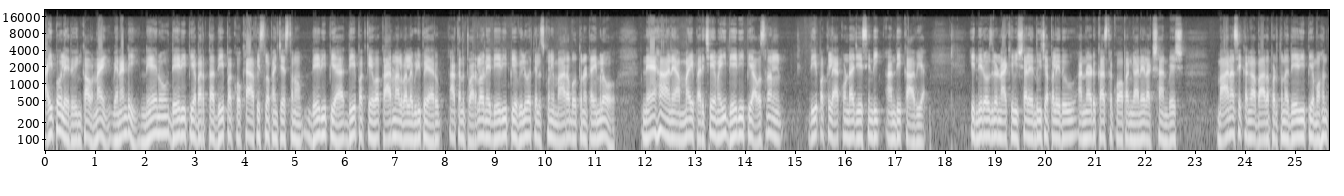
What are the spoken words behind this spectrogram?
అయిపోలేదు ఇంకా ఉన్నాయి. వినండి నేను దేదీప్య భర్త దీపక్ ఒకే ఆఫీస్లో పనిచేస్తున్నాం. దేదీప్య దీపక్ ఏవో కారణాల వల్ల విడిపోయారు. అతను త్వరలోనే దేదీప్య విలువ తెలుసుకుని మారబోతున్న టైంలో నేహ అనే అమ్మాయి పరిచయం అయి దేదీప్య అవసరం దీపక్ లేకుండా చేసింది అంది కావ్య. ఇన్ని రోజులు నాకు ఈ విషయాలు ఎందుకు చెప్పలేదు? అన్నాడు కాస్త కోపంగానే లక్ష అన్వేష్. మానసికంగా బాధపడుతున్న దేదీప్య మొహం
